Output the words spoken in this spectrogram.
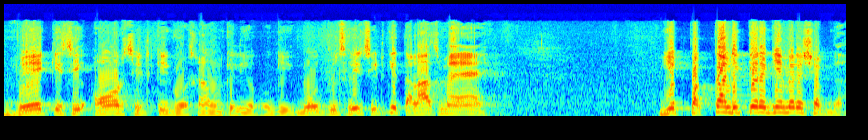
वे किसी और सीट की घोषणा उनके लिए होगी। वो दूसरी सीट की तलाश में है। ये पक्का लिख के रखिए मेरे शब्द।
